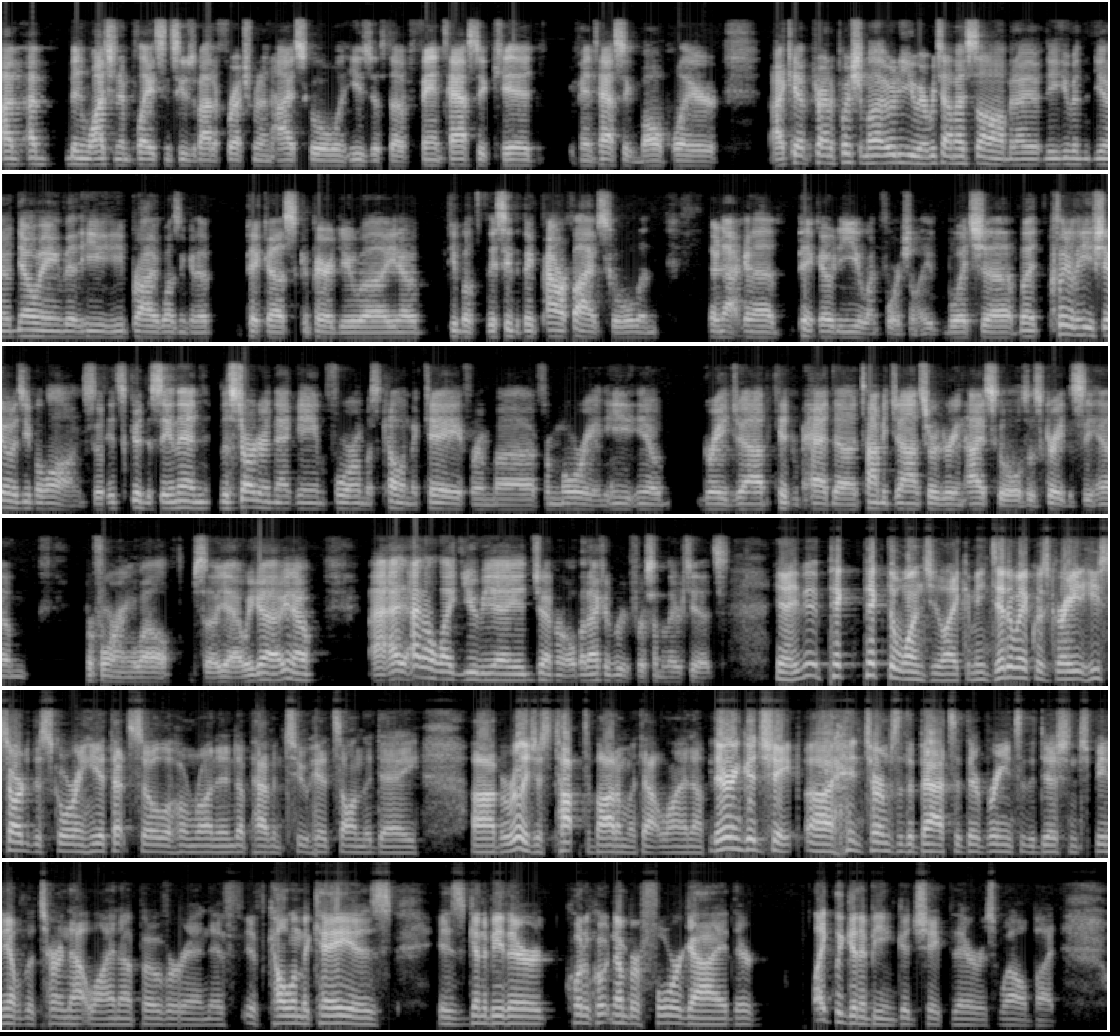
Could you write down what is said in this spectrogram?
I've, I've been watching him play since he was about a freshman in high school, and he's just a fantastic kid, fantastic ball player. I kept trying to push him on ODU every time I saw him, and I even you know knowing that he he probably wasn't going to pick us compared to uh, you know people they see the big Power Five school and they're not going to pick ODU, unfortunately. Which, uh, but clearly he shows he belongs, so it's good to see. And then the starter in that game for him was Cullen McKay from uh, from Maury, and he, you know, great job. Kid had uh, Tommy John surgery in high school, so it's great to see him performing well. So yeah, we got you know. I, I don't like UVA in general, but I could root for some of their kids. Yeah, pick pick the ones you like. I mean, Didawick was great. He started the scoring. He hit that solo home run. Ended up having two hits on the day, uh, but really just top to bottom with that lineup. They're in good shape uh, in terms of the bats that they're bringing to the dish and being able to turn that lineup over. And if if Cullen McKay is is going to be their quote unquote number four guy, they're likely going to be in good shape there as well. But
